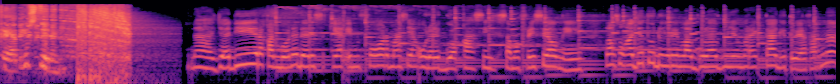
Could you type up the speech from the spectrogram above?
Creative Student Nah, jadi rekan Buana dari sekian informasi yang udah gua kasih sama Frisil nih, langsung aja tuh dengerin lagu-lagunya mereka gitu ya, karena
